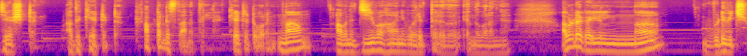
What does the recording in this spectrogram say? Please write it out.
ജ്യേഷ്ഠൻ. അത് കേട്ടിട്ട് അപ്പന്റെ സ്ഥാനത്തിൽ കേട്ടിട്ട് പറഞ്ഞു നാം അവന് ജീവഹാനി വരുത്തരുത് എന്ന് പറഞ്ഞ് അവരുടെ കയ്യിൽ നിന്ന് വിടുവിച്ചു.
